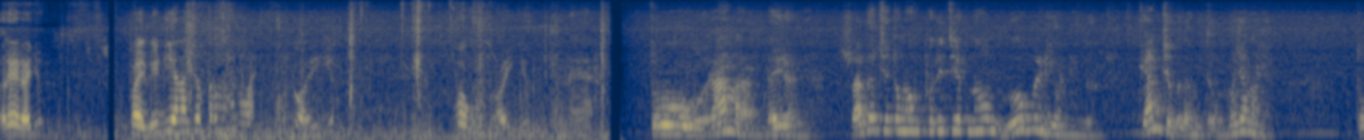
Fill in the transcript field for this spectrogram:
અરે રાજુ. ભાઈ વિડિયાના ચક્કરમાં હે ખોટો આવી ગયો. બહુ ખોટો આવી ગયો. અને તો રામ રામ, ડાયરાને સ્વાગત છે તમારું ફરીથી એક નવો વ્લોગ વિડીયોની અંદર. કેમ છે બધા મિત્રો? મજામાં ને? તો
